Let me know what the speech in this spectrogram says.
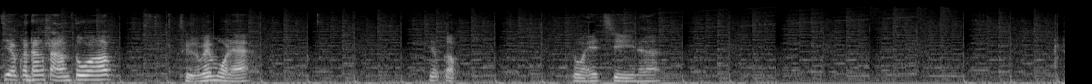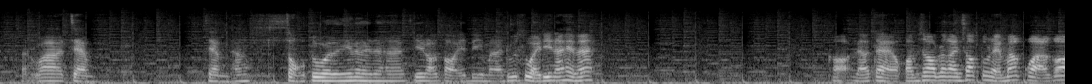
เทียบกันทั้ง 3 ตัวครับ ถือไม่หมดแล้วเทียบกับตัว HG นะฮะแต่ว่าแจมแจมทั้ง 2 ตัวนี้เลยนะฮะ ที่เราต่อ SD มาดูสวยดีนะเห็นไหมก็แล้วแต่ความชอบแล้วกันชอบตัวไหนมากกว่าก็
